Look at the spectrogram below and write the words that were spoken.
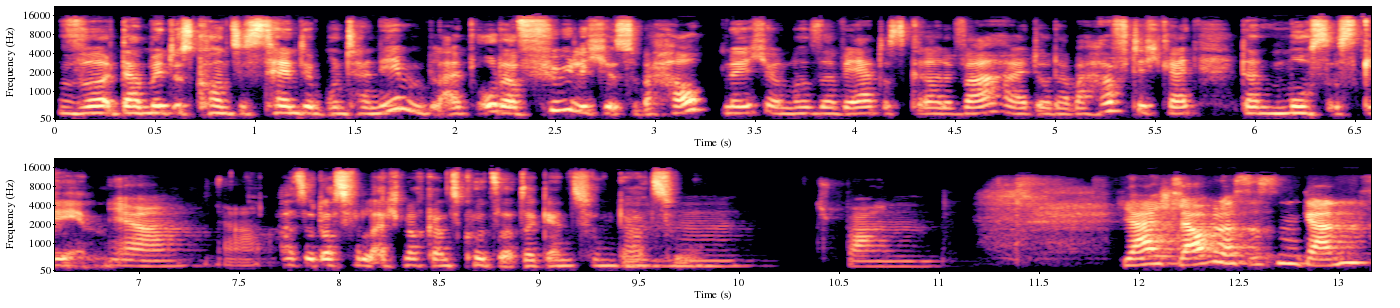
damit es konsistent im Unternehmen bleibt oder fühle ich es überhaupt nicht und unser Wert ist gerade Wahrheit oder Wahrhaftigkeit, dann muss es gehen. Ja, ja. Also das vielleicht noch ganz kurz als Ergänzung dazu. Mhm. Spannend. Ja, ich glaube, das ist ein ganz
